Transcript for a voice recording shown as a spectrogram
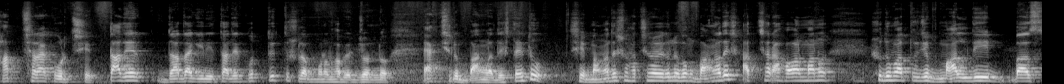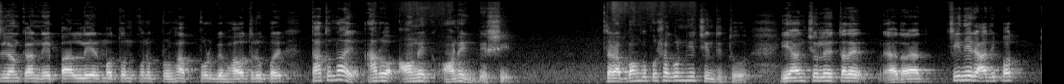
হাতছাড়া করছে, তাদের দাদাগিরি, তাদের কর্তৃত্বসুলভ মনোভাবের জন্য এক ছিল বাংলাদেশ। তাই তো? সে বাংলাদেশও হাতছাড়া হয়ে গেল এবং বাংলাদেশ হাতছাড়া হওয়ার মানে শুধুমাত্র যে মালদ্বীপ বা শ্রীলঙ্কা, নেপালের মতন কোনো প্রভাব পড়বে ভারতের উপরে, তা তো নয়, আরও অনেক অনেক বেশি। তারা বঙ্গোপসাগর নিয়ে চিন্তিত। এই অঞ্চলে তাদের তারা চীনের আধিপত্য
